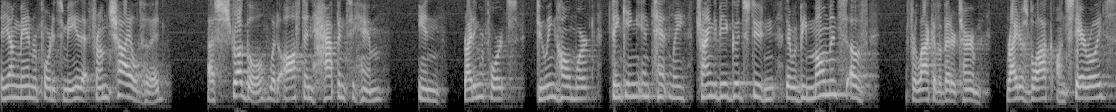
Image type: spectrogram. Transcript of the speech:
a young man reported to me that from childhood, a struggle would often happen to him in writing reports, doing homework, thinking intently, trying to be a good student. There would be moments of, for lack of a better term, writer's block on steroids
